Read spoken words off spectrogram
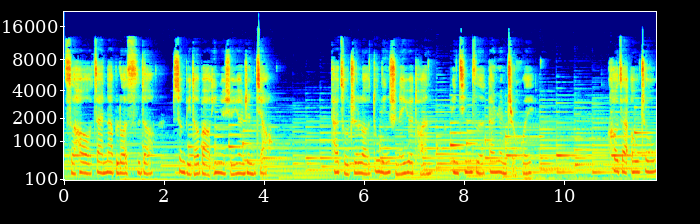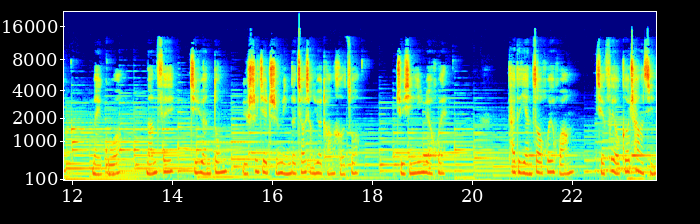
此后，在那不勒斯的圣彼得堡音乐学院任教。他组织了都灵室内乐团，并亲自担任指挥。后在欧洲、美国、南非及远东与世界驰名的交响乐团合作，举行音乐会。他的演奏辉煌且富有歌唱性，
